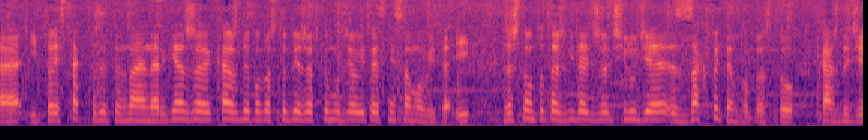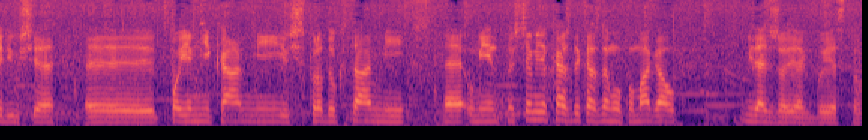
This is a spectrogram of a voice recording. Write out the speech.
e, i to jest tak pozytywna energia, że każdy po prostu bierze w tym udział i to jest niesamowite. I zresztą tu też widać, że ci ludzie z zachwytem po prostu każdy dzielił się e, pojemnikami, z produktami, e, umiejętnościami, każdy każdemu pomagał. Widać, że jakby jest to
